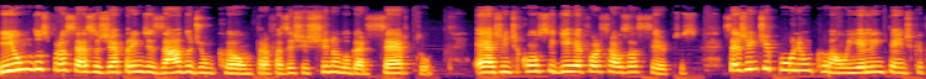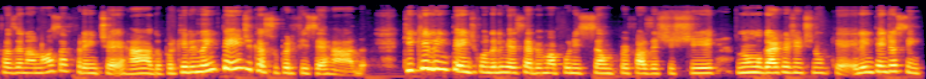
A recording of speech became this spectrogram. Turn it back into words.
E um dos processos de aprendizado de um cão para fazer xixi no lugar certo é a gente conseguir reforçar os acertos. Se a gente pune um cão e ele entende que fazer na nossa frente é errado, porque ele não entende que a superfície é errada. O que, que ele entende quando ele recebe uma punição por fazer xixi num lugar que a gente não quer? Ele entende assim:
